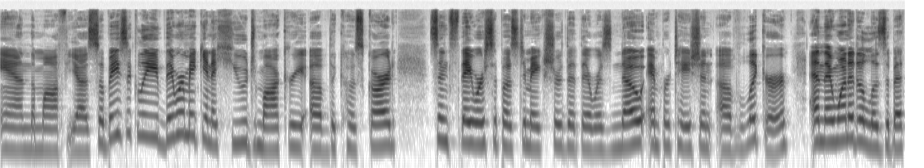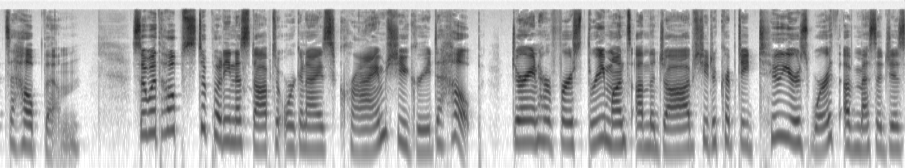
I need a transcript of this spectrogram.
and the mafia. So basically, they were making a huge mockery of the Coast Guard since they were supposed to make sure that there was no importation of liquor, and they wanted Elizabeth to help them. So, with hopes to putting a stop to organized crime, she agreed to help. During her first three months on the job, she decrypted two years' worth of messages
